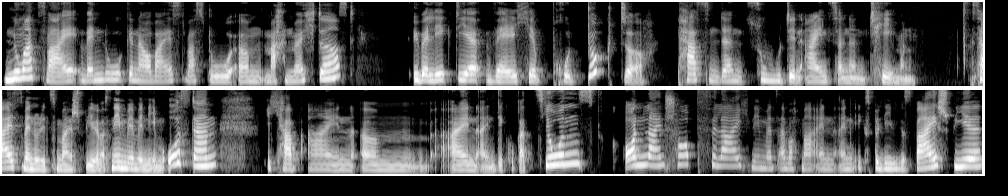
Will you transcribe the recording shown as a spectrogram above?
Nummer zwei, wenn du genau weißt, was du ähm, machen möchtest, überleg dir, welche Produkte passen denn zu den einzelnen Themen. Das heißt, wenn du dir zum Beispiel, was nehmen wir? Wir nehmen Ostern. Ich habe ein, ähm, ein, ein Dekorations- Online-Shop vielleicht, nehmen wir jetzt einfach mal ein, ein x-beliebiges Beispiel,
